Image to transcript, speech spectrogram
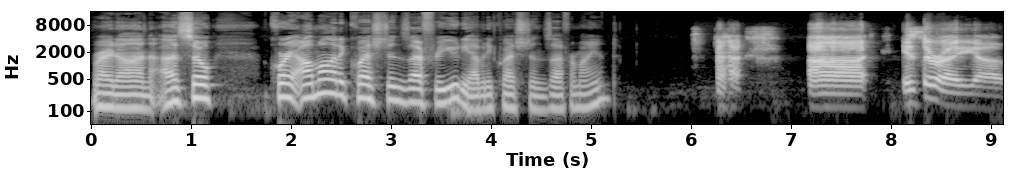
Right on. Uh, so, Corey, I'm all out of questions uh, for you. Do you have any questions uh, for my end? uh, is there a um,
